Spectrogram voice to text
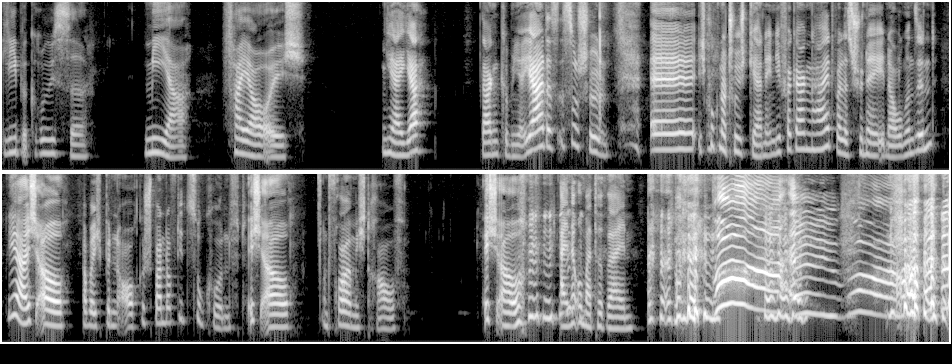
Liebe Grüße. Mia, feier euch. Ja, ja. Danke mir. Ja, das ist so schön. Äh, ich gucke natürlich gerne in die Vergangenheit, weil es schöne Erinnerungen sind. Ja, ich auch. Aber ich bin auch gespannt auf die Zukunft Ich auch. und freue mich drauf. Ich auch. Eine Oma zu sein. boah, ey, boah.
